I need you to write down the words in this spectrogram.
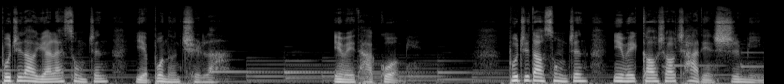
不知道原来宋真也不能吃辣，因为他过敏。不知道宋真因为高烧差点失明。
